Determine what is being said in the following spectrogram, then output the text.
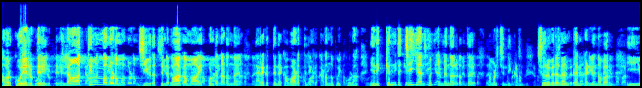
അവർ കൂരിരുട്ടിൽ എല്ലാ തിന്മകളും ജീവിതത്തിന്റെ ഭാഗമായി കൊണ്ടു നടന്ന് നരകത്തിന്റെ കവാടത്തിലേക്ക് കടന്നുപോയിക്കൂടാ? എനിക്കെന്ത് ചെയ്യാൻ പറ്റും പറ്റുമെന്നിടത്ത് നമ്മൾ ചിന്തിക്കണം. ചെറുവിരൽ അനക്കാൻ കഴിയുന്നവർ ഈ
